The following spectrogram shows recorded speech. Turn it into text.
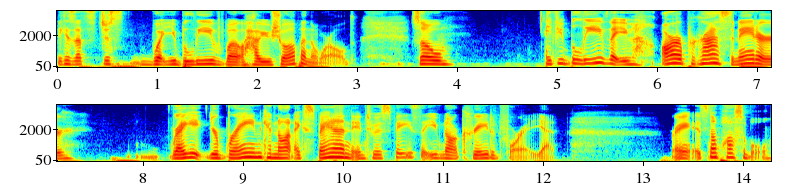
because that's just what you believe about how you show up in the world. So if you believe that you are a procrastinator, right, your brain cannot expand into a space that you've not created for it yet. Right? It's not possible.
